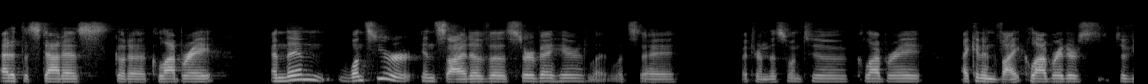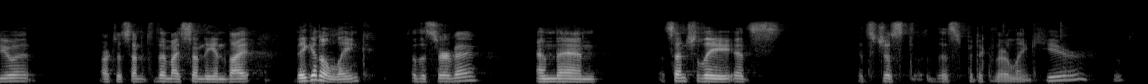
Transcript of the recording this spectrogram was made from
edit the status, go to collaborate, and then once you're inside of a survey here, let, let's say if I turn this one to collaborate, I can invite collaborators to view it or to send it to them. I send the invite. They get a link to the survey. And then essentially it's it's just this particular link here. Oops,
